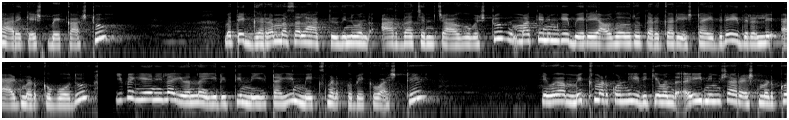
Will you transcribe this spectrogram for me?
ಖಾರಕ್ಕೆ ಎಷ್ಟು ಬೇಕಷ್ಟು. ಮತ್ತು ಗರಂ ಮಸಾಲ ಹಾಕ್ತಿದ್ದೀನಿ, ಒಂದು ಅರ್ಧ ಚಮಚ ಆಗುವಷ್ಟು. ಮತ್ತು ನಿಮಗೆ ಬೇರೆ ಯಾವುದಾದ್ರೂ ತರಕಾರಿ ಇಷ್ಟ ಇದ್ದರೆ ಇದರಲ್ಲಿ ಆ್ಯಡ್ ಮಾಡ್ಕೋಬೋದು. ಇವಾಗ ಏನಿಲ್ಲ, ಇದನ್ನು ಈ ರೀತಿ ನೀಟಾಗಿ ಮಿಕ್ಸ್ ಮಾಡ್ಕೋಬೇಕು ಅಷ್ಟೇ. ಇವಾಗ ಮಿಕ್ಸ್ ಮಾಡ್ಕೊಂಡು ಇದಕ್ಕೆ ಒಂದು ಐದು ನಿಮಿಷ ರೆಸ್ಟ್ ಮಾಡ್ಕೊ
